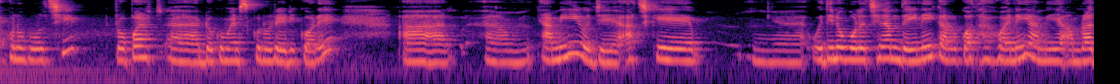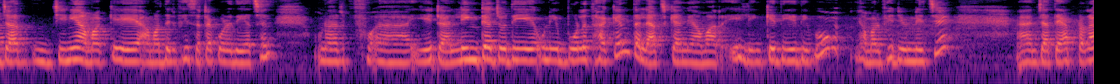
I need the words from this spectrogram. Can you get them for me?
এখনও বলছি। প্রপার ডকুমেন্টসগুলো রেডি করে। আর আমি ওই যে আজকে ওই দিনও বলেছিলাম দেই নেই কারণ কথা হয় নাই। আমি, আমরা যা, যিনি আমাকে, আমাদের ভিসাটা করে দিয়েছেন ওনার ইয়েটা, লিঙ্কটা যদি উনি বলে থাকেন, তাহলে আজকে আমি আমার এই লিঙ্কে দিয়ে দিব, আমার ভিডিওর নিচে। যাতে আপনারা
